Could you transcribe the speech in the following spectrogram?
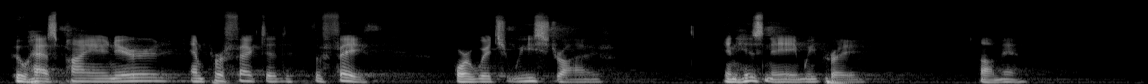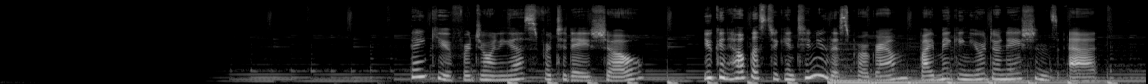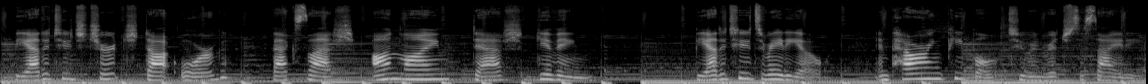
who has pioneered and perfected the faith for which we strive. In his name we pray. Amen. Thank you for joining us for today's show. You can help us to continue this program by making your donations at beatitudeschurch.org backslash online dash giving. Beatitudes Radio, empowering people to enrich society.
